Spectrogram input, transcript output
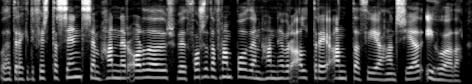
Og þetta er ekkit í fyrsta sinn sem hann er orðaður við fórsetaframbóð en hann hefur aldrei andað því að hann sé að íhuga það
